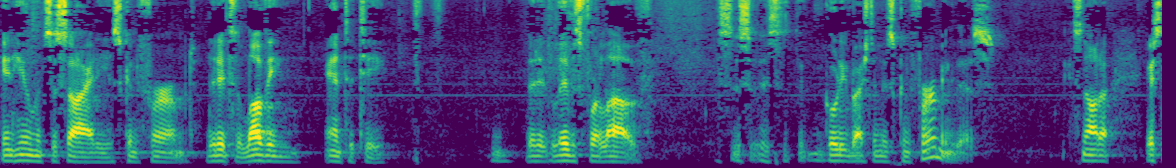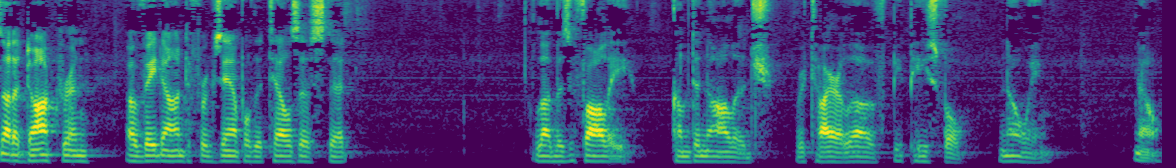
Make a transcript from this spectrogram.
in human society, is confirmed that it's a loving entity, that it lives for love this is, this is, Gaudiya Vaishnava is confirming this. It's not a, it's not a doctrine of Vedanta, for example, that tells us that love is a folly, come to knowledge, retire love, be peaceful, knowing. No.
